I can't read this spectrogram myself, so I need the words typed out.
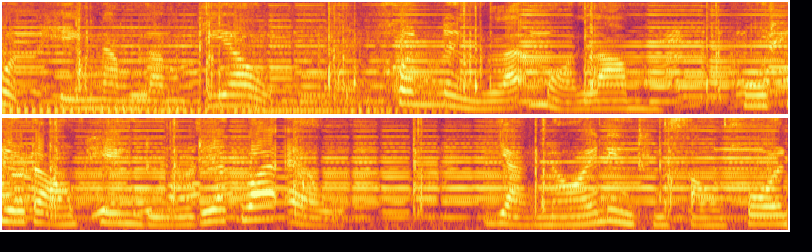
บทเพลงนำลำเกี้ยว คนหนึ่งและหมอลำผู้ที่ร้องเพลงหรือเรียกว่าแอล อย่างน้อย 1-2 คน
